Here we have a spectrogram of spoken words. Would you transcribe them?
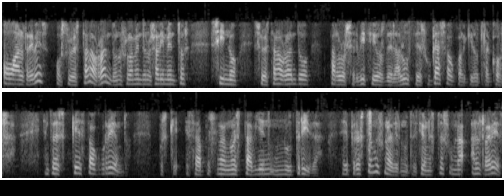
o al revés, o se lo están ahorrando no solamente en los alimentos, sino se lo están ahorrando para los servicios de la luz de su casa o cualquier otra cosa. Entonces, ¿qué está ocurriendo? Pues que esa persona no está bien nutrida. ¿eh? pero esto no es una desnutrición, esto es una al revés.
